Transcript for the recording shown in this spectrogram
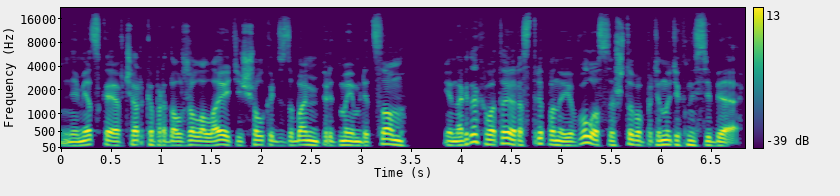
Немецкая овчарка продолжала лаять и щелкать зубами перед моим лицом, иногда хватая растрепанные волосы, чтобы потянуть их на себя.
